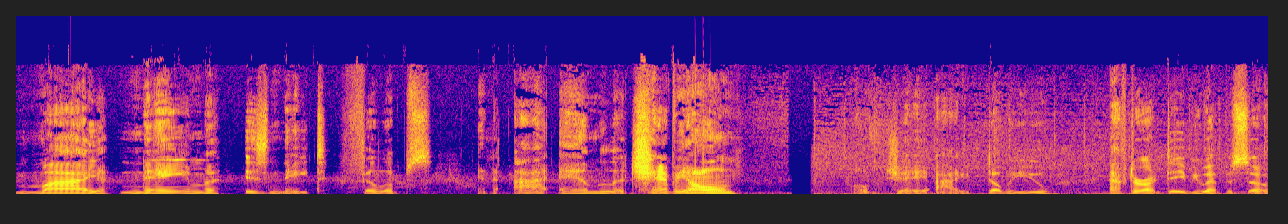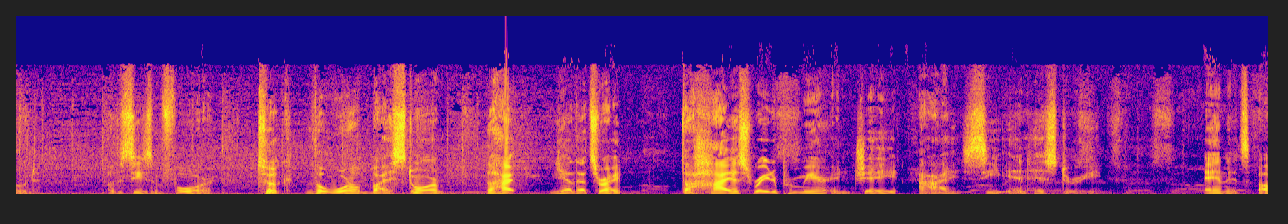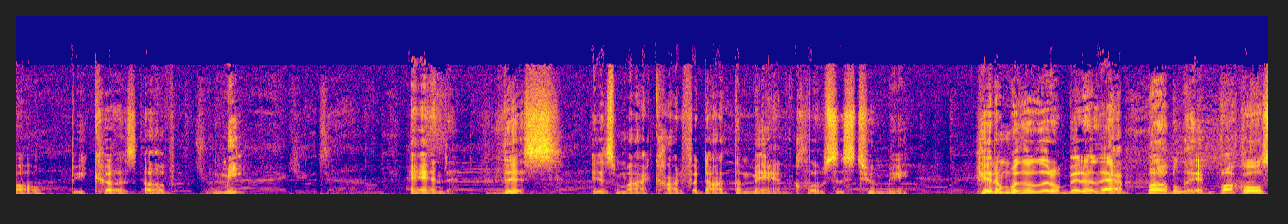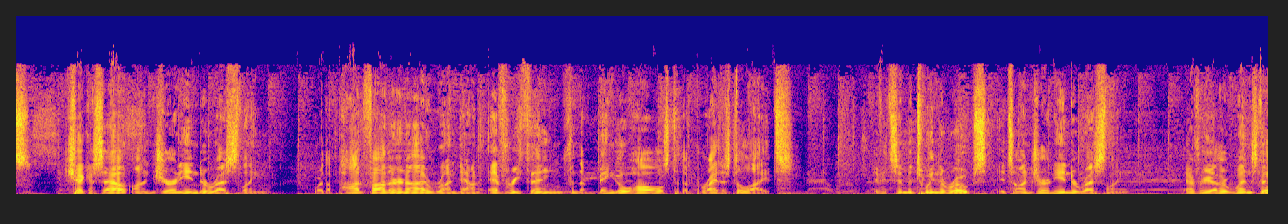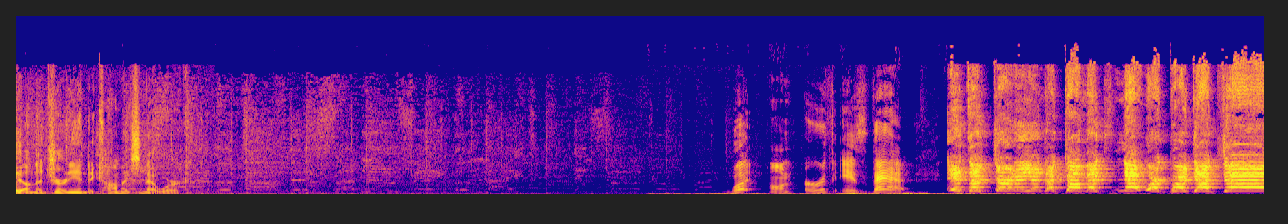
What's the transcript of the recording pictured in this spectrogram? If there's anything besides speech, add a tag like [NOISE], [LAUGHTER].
My name is Nate Phillips, and I am the champion of JIW. After our debut episode of season four, took the world by storm. The high, yeah, that's right, the highest rated premiere in JICN history, and it's all because of me. And this is my confidant, the man closest to me. Hit him with a little bit of that bubbly buckles. Check us out on Journey into Wrestling, where the Podfather and I run down everything from the bingo halls to the brightest delights. If it's in between the ropes, it's on Journey into Wrestling. Every other Wednesday on the Journey into Comics Network. What on earth is that? It's a Journey into Comics Network production!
